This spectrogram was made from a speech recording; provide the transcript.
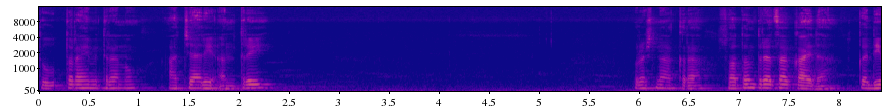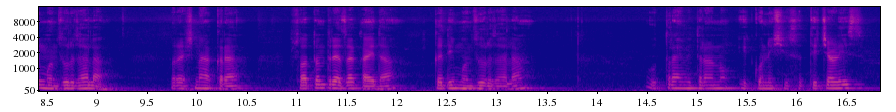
तो उत्तर आहे मित्रांनो आचार्य अंत्रे. प्रश्न अकरा स्वातंत्र्याचा कायदा कधी मंजूर झाला? प्रश्न अकरा स्वातंत्र्याचा कायदा कधी मंजूर झाला? उत्तर आहे मित्रांनो एकोणीसशे सत्तेचाळीस.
